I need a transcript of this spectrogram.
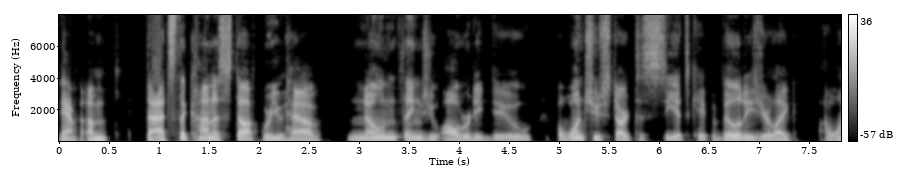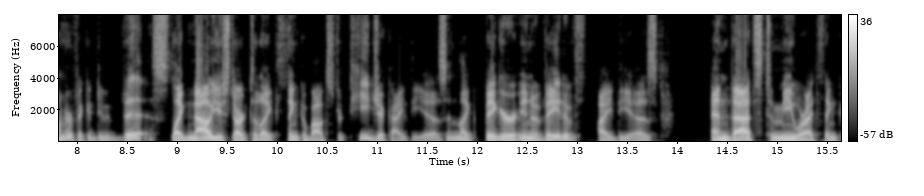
Yeah. Um, that's the kind of stuff where you have known things you already do, but once you start to see its capabilities, you're like, I wonder if it could do this. Like now you start to like think about strategic ideas and like bigger innovative ideas. And that's to me where I think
